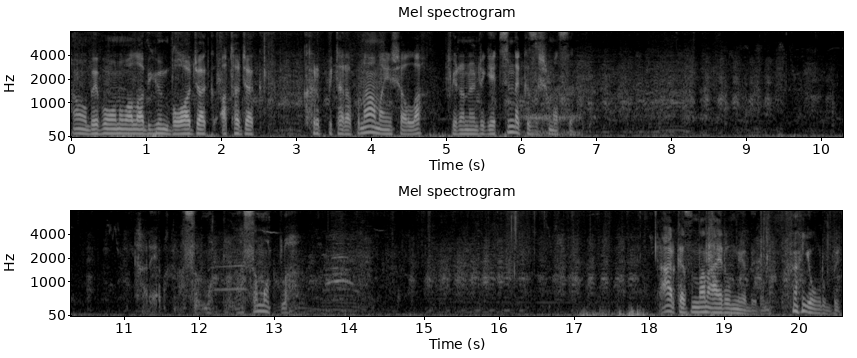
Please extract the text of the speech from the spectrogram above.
Ama bebe onu valla bir gün boğacak, atacak, kırıp bir tarafına ama inşallah bir an önce geçsin de kızışması. Karaya bak nasıl mutlu, nasıl mutlu. Arkasından ayrılmıyor. Yavrum benim.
